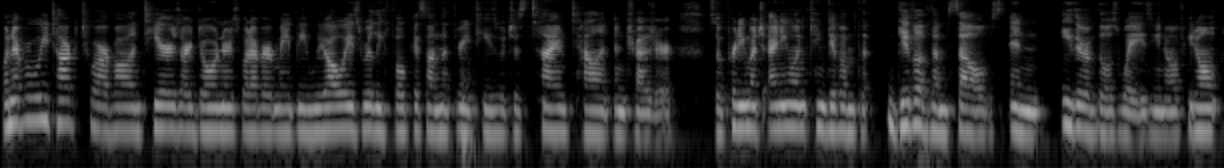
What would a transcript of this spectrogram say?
whenever we talk to our volunteers, our donors, whatever it may be, we always really focus on the three T's, which is time, talent, and treasure. So pretty much anyone can give them the, give of themselves in either of those ways. You know, if you don't,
